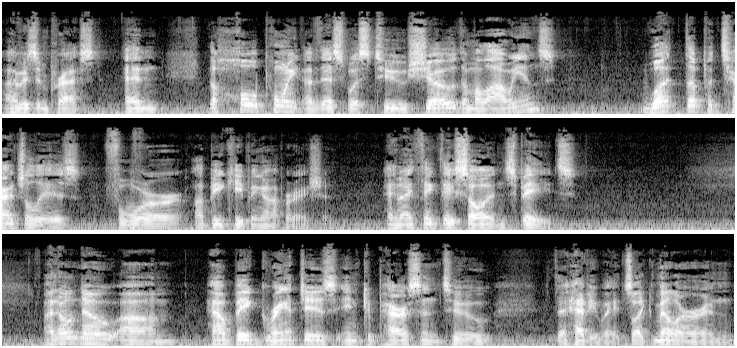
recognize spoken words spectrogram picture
I was impressed. And the whole point of this was to show the Malawians what the potential is for a beekeeping operation. And I think they saw it in spades. I don't know um, how big Grant is in comparison to the heavyweights like Miller and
